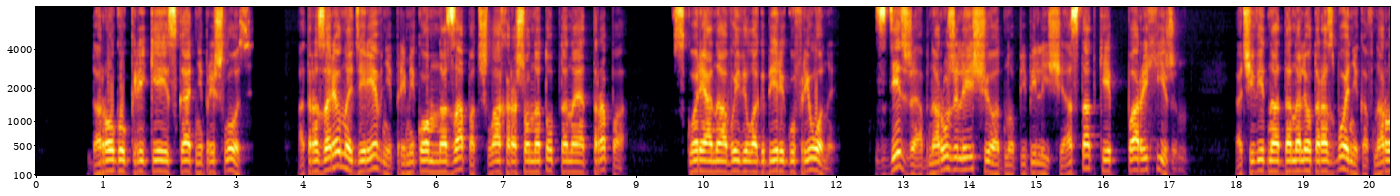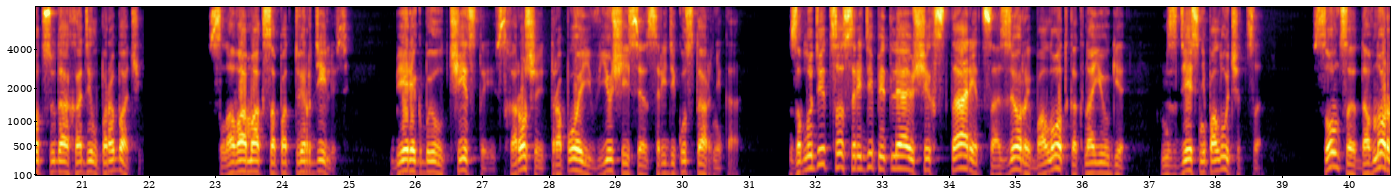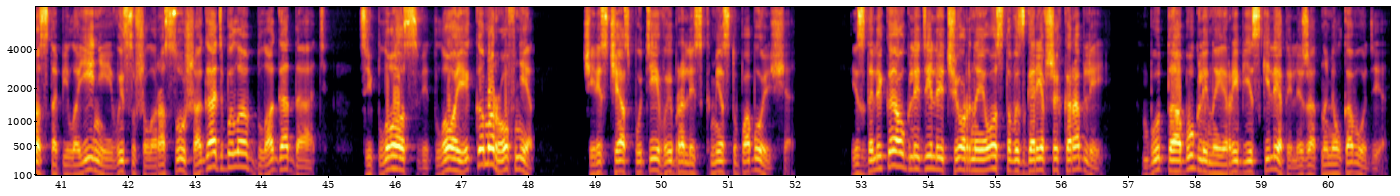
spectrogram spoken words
Дорогу к реке искать не пришлось. От разоренной деревни прямиком на запад шла хорошо натоптанная тропа. Вскоре она вывела к берегу Фрионы. Здесь же обнаружили еще одно пепелище, остатки пары хижин. Очевидно, до налета разбойников народ сюда ходил порыбачить. Слова Макса подтвердились. Берег был чистый, с хорошей тропой, вьющейся среди кустарника. Заблудиться среди петляющих старец, озер и болот, как на юге, здесь не получится. Солнце давно растопило ини и высушило росу, шагать было благодать. Тепло, светло и комаров нет. Через час пути выбрались к месту побоища. Издалека углядели черные остовы сгоревших кораблей, будто обугленные рыбьи скелеты лежат на мелководье.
